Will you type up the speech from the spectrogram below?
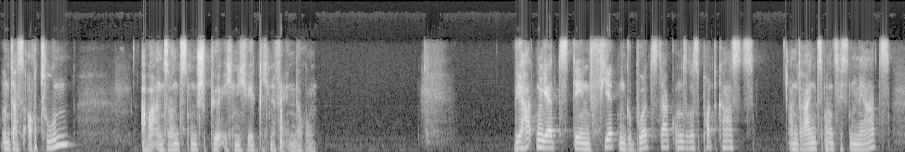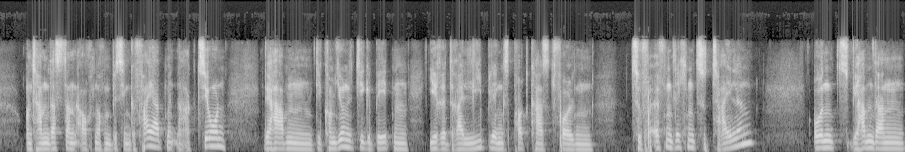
und das auch tun. Aber ansonsten spüre ich nicht wirklich eine Veränderung. Wir hatten jetzt den vierten Geburtstag unseres Podcasts am 23. März und haben das dann auch noch ein bisschen gefeiert mit einer Aktion. Wir haben die Community gebeten, ihre drei Lieblings-Podcast-Folgen zu veröffentlichen, zu teilen. Und wir haben dann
